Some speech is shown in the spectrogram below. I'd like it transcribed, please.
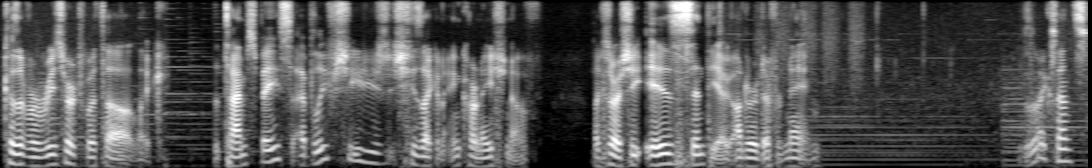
because of her research with uh like the time space. I believe she's she's like an incarnation of like sorry, she is Cynthia under a different name. Does that make sense?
